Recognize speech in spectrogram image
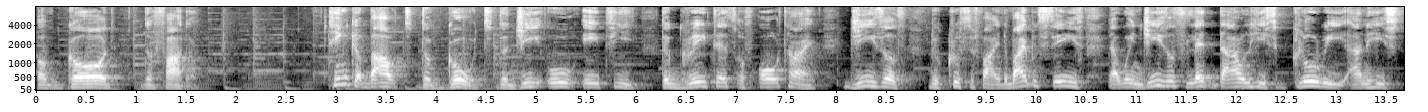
of God the Father. Think about the GOAT, the G O A T, the greatest of all time, Jesus the crucified. The Bible says that when Jesus let down his glory and his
